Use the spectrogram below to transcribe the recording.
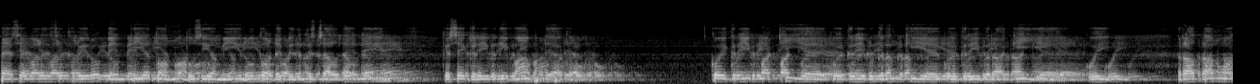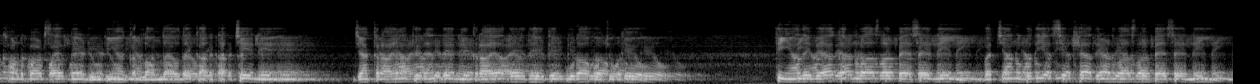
ਪੈਸੇ ਵਾਲੇ ਸਿੱਖ ਵੀਰੋ, ਬੇਨਤੀ ਹੈ ਤੁਹਾਨੂੰ, ਤੁਸੀਂ ਅਮੀਰ ਹੋ, ਤੁਹਾਡੇ ਬਿਜ਼ਨਸ ਚੱਲਦੇ ਨੇ। ਕਿਸੇ ਗਰੀਬ ਦੀ ਬਾਹ ਫੜਿਆ ਕਰੋ। ਕੋਈ ਗਰੀਬ ਪਾਠੀ ਹੈ, ਕੋਈ ਗਰੀਬ ਗ੍ਰੰਥੀ ਹੈ, ਕੋਈ ਗਰੀਬ ਰਾਗੀ ਹੈ, ਕੋਈ ਰਾਤਾਂ ਨੂੰ ਅਖੰਡ ਪਾਠ ਸਾਹਿਬ ਦੀਆਂ ਡਿਊਟੀਆਂ ਕਰਲਾਉਂਦਾ ਉਹਦੇ ਘਰ ਕੱਚੇ ਨੇ ਜਾਂ ਕਿਰਾਇਆ ਤੇ ਰਹਿੰਦੇ ਨੇ, ਕਿਰਾਇਆ ਦੇ ਦੇ ਕੇ ਪੂਰਾ ਹੋ ਚੁੱਕੇ ਹੋ। ਧੀਆਂ ਦੇ ਵਿਆਹ ਕਰਨ ਵਾਸਤੇ ਪੈਸੇ ਨਹੀਂ ਬੱਚਿਆਂ ਨੂੰ ਵਧੀਆ ਸਿੱਖਿਆ ਦੇਣ ਵਾਸਤੇ ਪੈਸੇ ਨਹੀਂ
